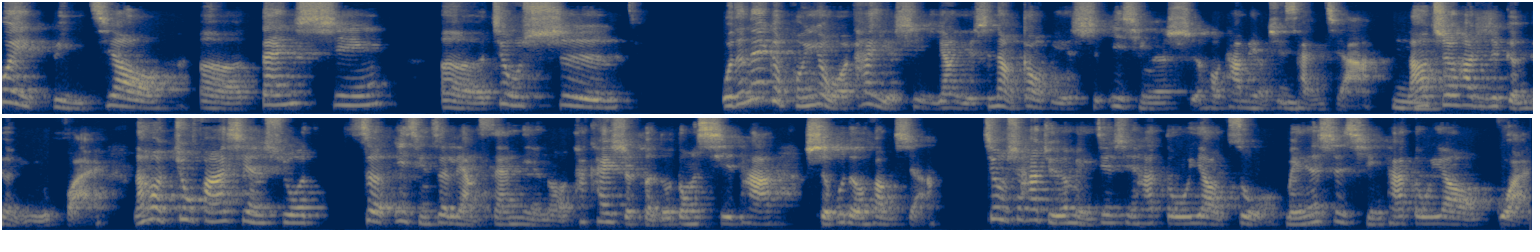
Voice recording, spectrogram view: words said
会比较呃担心，呃，就是我的那个朋友啊，他也是一样，也是那种告别式，疫情的时候他没有去参加，嗯、然后之后他就是耿耿于怀，然后就发现说，这疫情这两三年哦，他开始很多东西他舍不得放下，就是他觉得每一件事情他都要做，每件事情他都要管，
